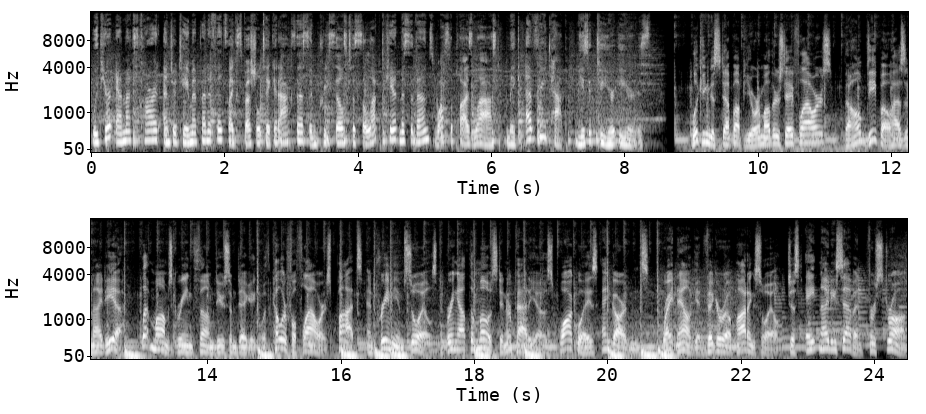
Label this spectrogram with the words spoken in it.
With your Amex card, entertainment benefits like special ticket access and pre-sales to select campus events while supplies last, make every tap music to your ears. Looking to step up your Mother's Day flowers? The Home Depot has an idea. Let mom's green thumb do some digging with colorful flowers, pots, and premium soils to bring out the most in her patios, walkways, and gardens. Right now, get Vigoro potting soil, just $8.97 for strong,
